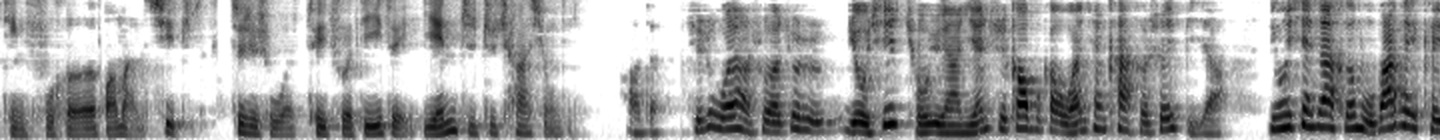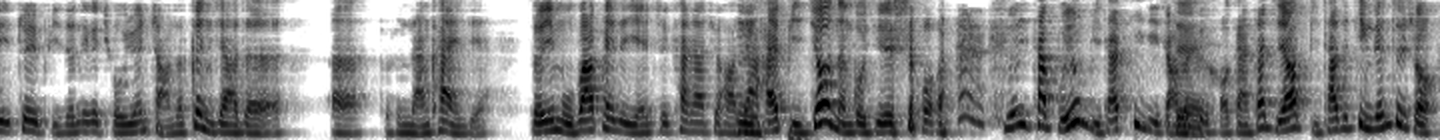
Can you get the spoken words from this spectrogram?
挺符合皇马的气质的。这就是我推出的第一对颜值之差兄弟。好的，其实我想说，就是有些球员啊，颜值高不高，完全看和谁比啊。因为现在和姆巴佩可以对比的那个球员，长得更加的呃，就是难看一点。所以姆巴佩的颜值看上去好像还比较能够接受，所以他不用比他弟弟长得更好看，他只要比他的竞争对手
